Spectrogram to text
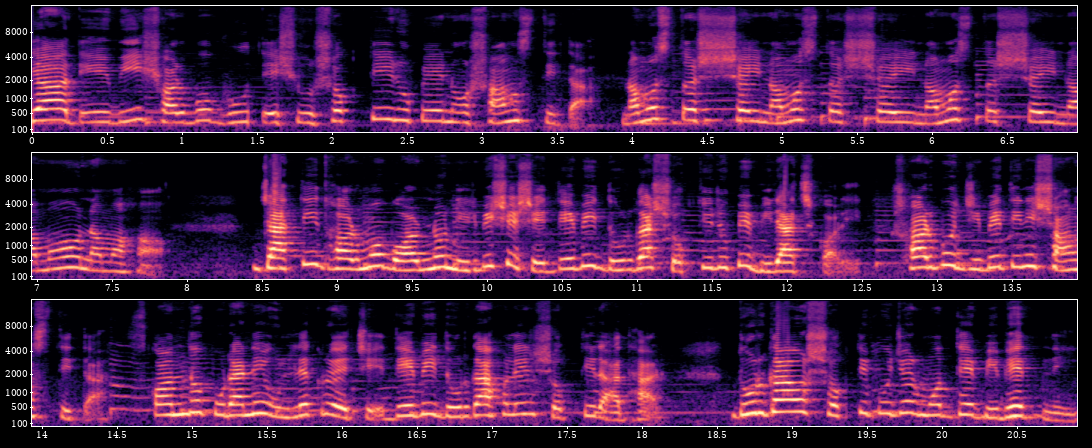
ইয়া দেবী সর্বভূতেষু শক্তিরূপেণ সংস্থিতা। নমস্তস্যৈ নমস্তস্যৈ নমস্তস্যৈ নমো নমঃ। জাতি, ধর্ম, বর্ণ নির্বিশেষে দেবী দুর্গা শক্তিরূপে বিরাজ করে। সর্বজীবে তিনি সংস্থিতা। স্কন্দ পুরাণে উল্লেখ রয়েছে, দেবী দুর্গা হলেন শক্তির আধার। দুর্গা ও শক্তি পুজোর মধ্যে বিভেদ নেই।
